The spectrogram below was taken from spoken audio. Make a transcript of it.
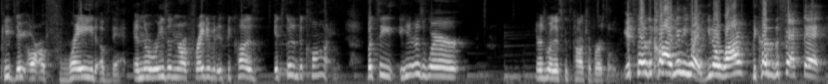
people they are afraid of that. And the reason they're afraid of it is because it's going to decline. But see here's where here's where this gets controversial. It's going to decline anyway. You know why? Because of the fact that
